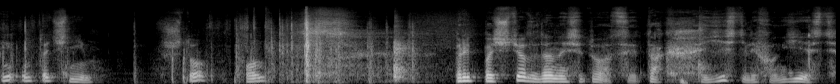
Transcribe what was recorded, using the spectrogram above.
и уточним, что он предпочтет в данной ситуации. Так, есть телефон? Есть.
